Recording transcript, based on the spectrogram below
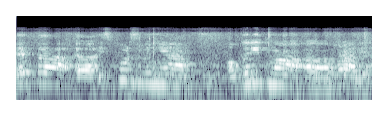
это э, использование алгоритма э, Bravia.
